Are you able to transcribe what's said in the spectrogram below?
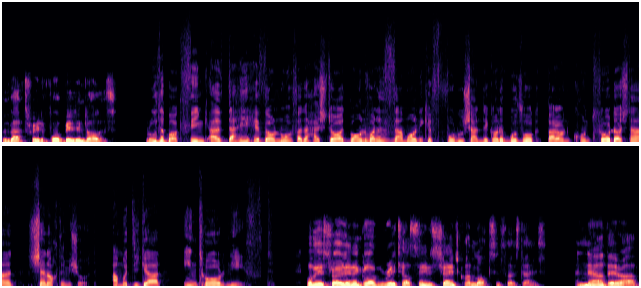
with about 3 to 4 billion dollars. روز باکسینگ از دهه 1980 به عنوان زمانی که فروشندگان بزرگ بر آن کنترل داشتند شناخته میشد اما دیگر اینطور نیست well, the Australian and global retail scene has changed quite a lot since those days. And now there are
